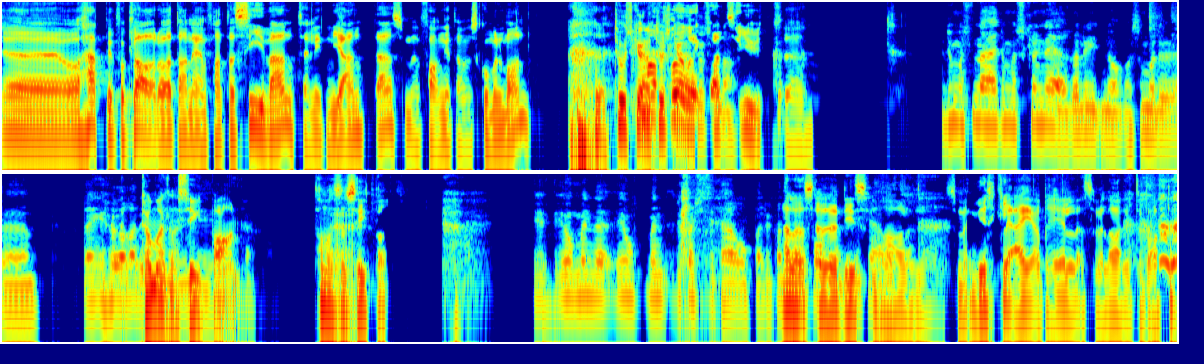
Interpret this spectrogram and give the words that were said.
Uh, og Happy forklarer da at han er en fantasivenn til en liten jente som er fanget av en skummel mann. To sekunder. to sekunder, eh, Du må, nei, du må skru ned lyden over, så må du uh, Jeg hører det. Thomas har sykt barn. Thomas er sykt bra. Jo, men, eh, jo, men du kan ikke sitte her oppe. Du kan Ellers er det de som, har, eh, som virkelig eier brillene, som vil ha de tilbake.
